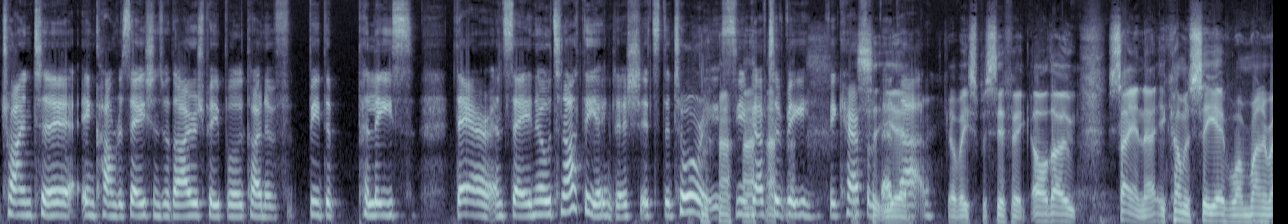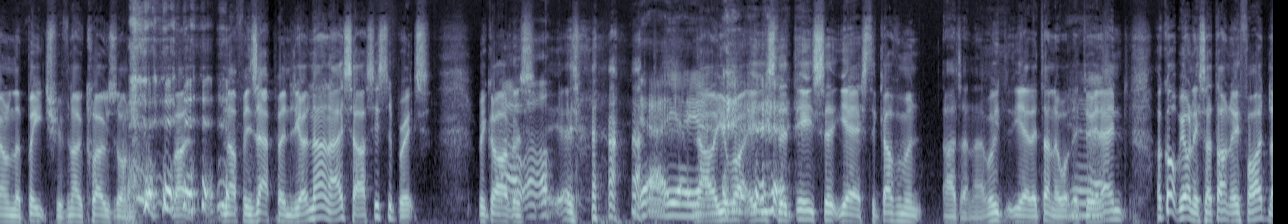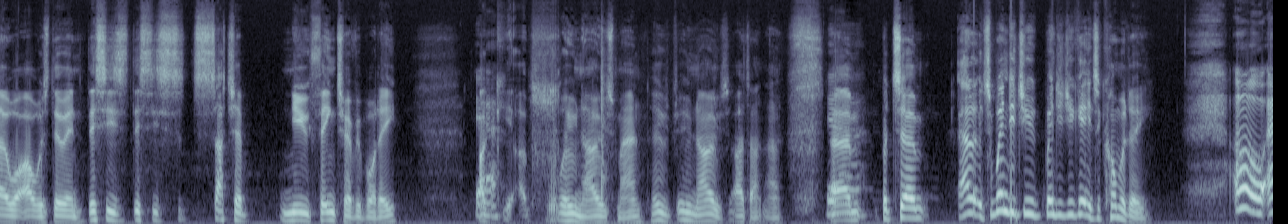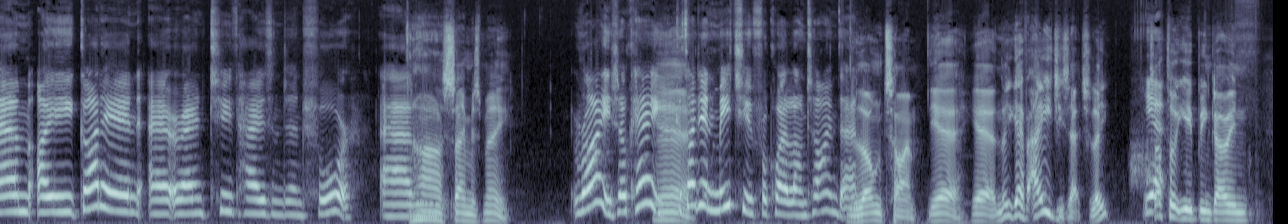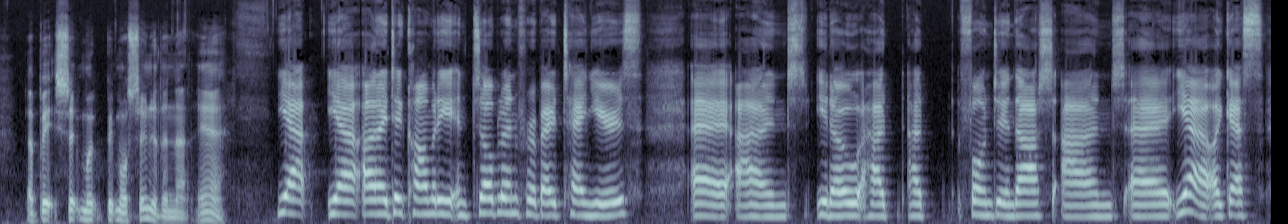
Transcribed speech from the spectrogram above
trying to in conversations with Irish people kind of be the police there and say no it's not the English it's the Tories. You have to be be careful about yeah, that. gotta be specific. Although saying that you come and see everyone running around on the beach with no clothes on like nothing's happened you go no no it's us it's the Brits regardless. Oh, well. yeah yeah yeah. No you're right it's the, it's the, yeah it's the government I don't know. We, yeah, they don't know what yeah. they're doing, and I've got to be honest. I don't know if I'd know what I was doing. This is this is such a new thing to everybody. Yeah. I, who knows, man? Who who knows? I don't know. Yeah. Um, but um, Alex, when did you when did you get into comedy? Oh, um, I got in uh, around two thousand and four. Um, ah, same as me. Right. Okay. Because yeah. I didn't meet you for quite a long time then. A long time. Yeah. Yeah. And you have ages actually. Yeah. I thought you'd been going a bit a bit more sooner than that. Yeah. Yeah, yeah, and I did comedy in Dublin for about ten years, uh, and you know had had fun doing that, and uh, yeah, I guess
